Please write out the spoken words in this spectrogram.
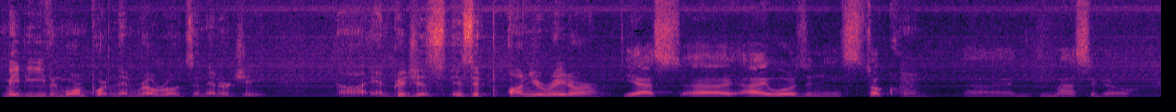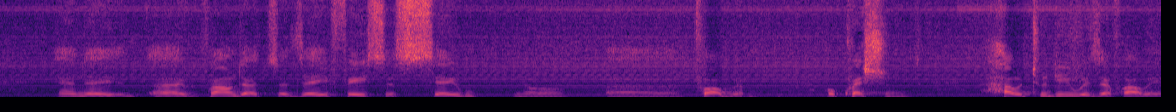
maybe even more important than railroads and energy uh, and bridges. Is it on your radar? Yes, uh, I was in Stockholm uh, months ago, and I found that they face the same, you know, uh, problem or question how to deal with the Huawei,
